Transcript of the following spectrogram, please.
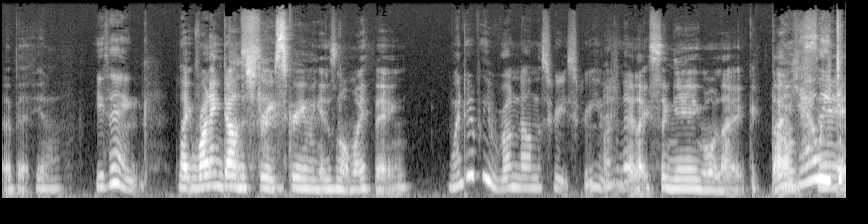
a bit, yeah. You think? Like running down the street screaming is not my thing. When did we run down the street screaming? I don't know, like singing or like dancing. Oh yeah, we did.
